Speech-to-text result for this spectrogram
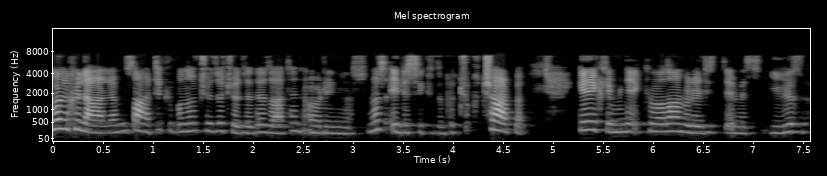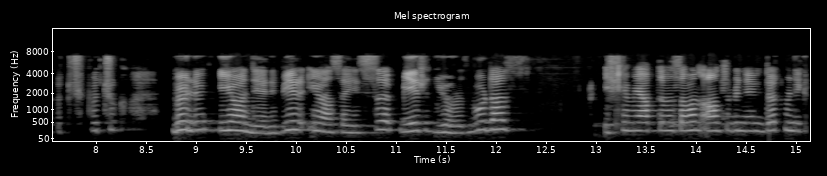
molekül ağırlığımız artık bunu çöze çöze de zaten öğreniyorsunuz. 58,5 çarpı gerekli mili ekvivalent bölü litremiz 103,5 bölü iyon değeri 1 iyon sayısı 1 diyoruz. Buradan işlemi yaptığımız zaman 6054 mg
